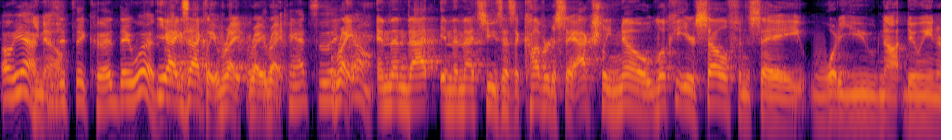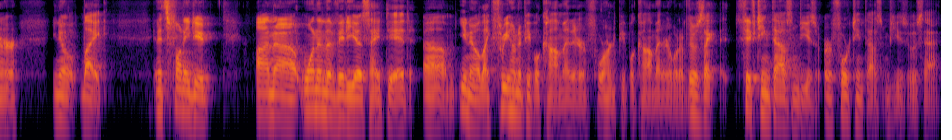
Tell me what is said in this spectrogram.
Oh yeah, You know. if they could, they would. yeah, exactly, right, right, right, Can't, so they right, don't. and then that, and then that's used as a cover to say, actually, no, look at yourself and say, what are you not doing, or you know, like, and it's funny, dude. On uh, one of the videos I did, um, you know, like 300 people commented or 400 people commented or whatever. There was like 15,000 views or 14,000 views. It was at.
